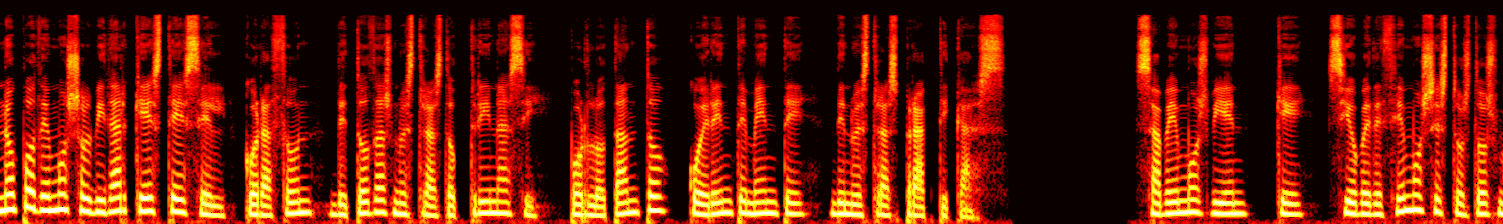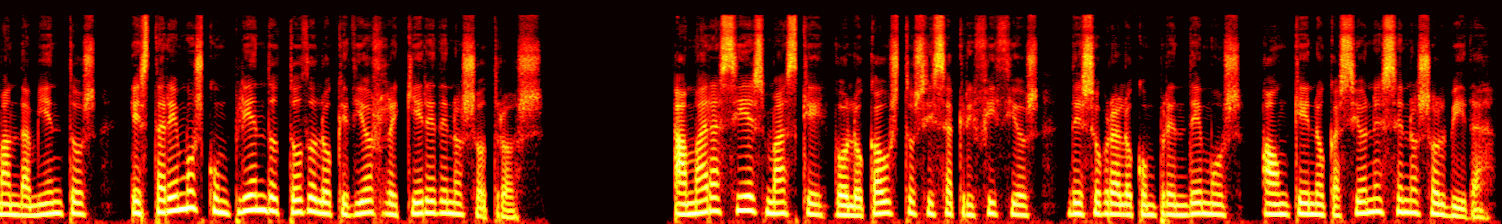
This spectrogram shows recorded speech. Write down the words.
No podemos olvidar que este es el corazón de todas nuestras doctrinas y, por lo tanto, coherentemente, de nuestras prácticas. Sabemos bien que, si obedecemos estos dos mandamientos, estaremos cumpliendo todo lo que Dios requiere de nosotros. Amar así es más que holocaustos y sacrificios, de sobra lo comprendemos, aunque en ocasiones se nos olvida.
